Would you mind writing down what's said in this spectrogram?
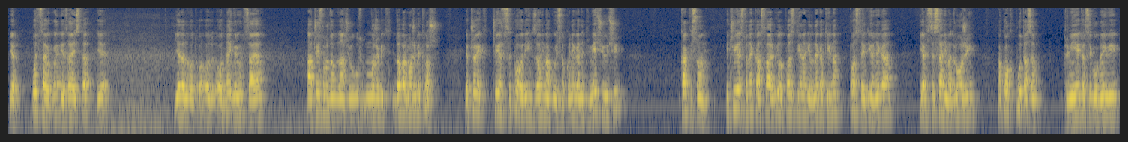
Jer utjecaj okoline zaista je jedan od, od, od najgorih utjecaja, a često možda, znači, može biti dobar, može biti loš. Jer čovjek često se povodi za onima koji su oko njega ne primjećujući kakvi su oni i često neka stvar bilo pozitivna ili negativna, postaje dio njega jer se sa njima druži. A koliko puta sam primijetio, sigurno i vi,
